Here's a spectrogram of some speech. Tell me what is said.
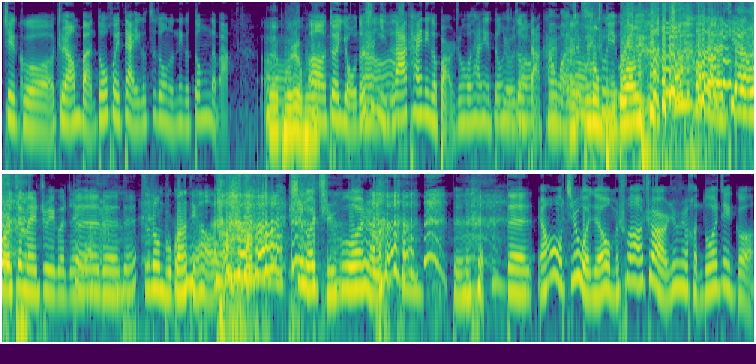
这个遮阳板都会带一个自动的那个灯的吧？对，不是不是。嗯，对，有的是你拉开那个板儿之后，它那个灯是自动打开。我还真没注意过。我的天，我真没注意过这个。对对对对，自动补光挺好的，适合直播是吧？对对对。然后其实我觉得我们说到这儿，就是很多这个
